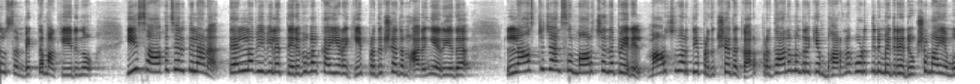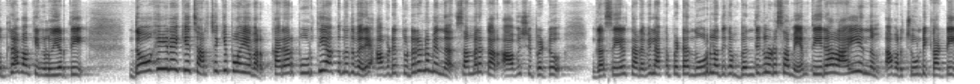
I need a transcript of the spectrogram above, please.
ദിവസം വ്യക്തമാക്കിയിരുന്നു. ഈ സാഹചര്യത്തിലാണ് തെല്ലവിവിലെ തെരുവുകൾ കൈയടക്കി പ്രതിഷേധം അരങ്ങേറിയത്. ലാസ്റ്റ് ചാൻസ് മാർച്ച് എന്ന പേരിൽ മാർച്ച് നടത്തിയ പ്രതിഷേധക്കാർ പ്രധാനമന്ത്രിക്കും ഭരണകൂടത്തിനുമെതിരെ രൂക്ഷമായ മുദ്രാവാക്യങ്ങൾ ഉയർത്തി. ദോഹയിലേക്ക് ചർച്ചയ്ക്ക് പോയവർ കരാർ പൂർത്തിയാക്കുന്നതുവരെ അവിടെ തുടരണമെന്ന് സമരക്കാർ ആവശ്യപ്പെട്ടു. ഗസയിൽ തടവിലാക്കപ്പെട്ട നൂറിലധികം ബന്ദികളുടെ സമയം തീരാറായി എന്നും അവർ ചൂണ്ടിക്കാട്ടി.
